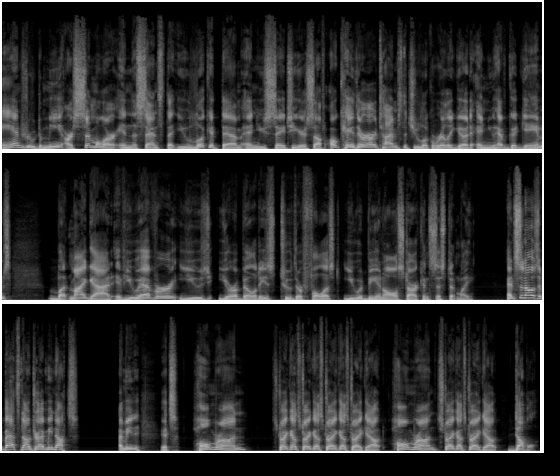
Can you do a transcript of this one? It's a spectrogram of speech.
Andrew to me are similar in the sense that you look at them and you say to yourself, okay, there are times that you look really good and you have good games. But my God, if you ever use your abilities to their fullest, you would be an all star consistently. And Sano's at bats now drive me nuts. I mean, it's home run, strikeout, strikeout, strikeout, strikeout, home run, strikeout, strikeout, double.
